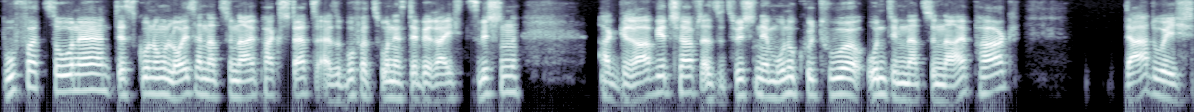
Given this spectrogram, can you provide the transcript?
Bufferzone des Gunung Leuser Nationalparks statt. Also Bufferzone ist der Bereich zwischen Agrarwirtschaft, also zwischen der Monokultur und dem Nationalpark dadurch,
